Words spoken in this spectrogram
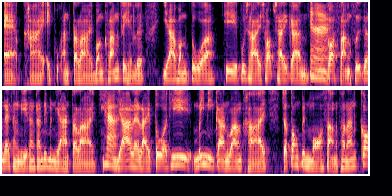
แอบขายไอ้พวกอันตราย บางครั้งจะเห็นเลย ยาบางตัวที่ผู้ชายชอบใช้กันอ่าก็สั่งซื้อกันได้ทางนี้ทั้งทั้งๆที่เป็นยาอันตรายค่ะยาหลาย ๆ ตัวที่ไม่มีการวางขาย จะต้องเป็นหมอสั่งเท่านั้นก็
